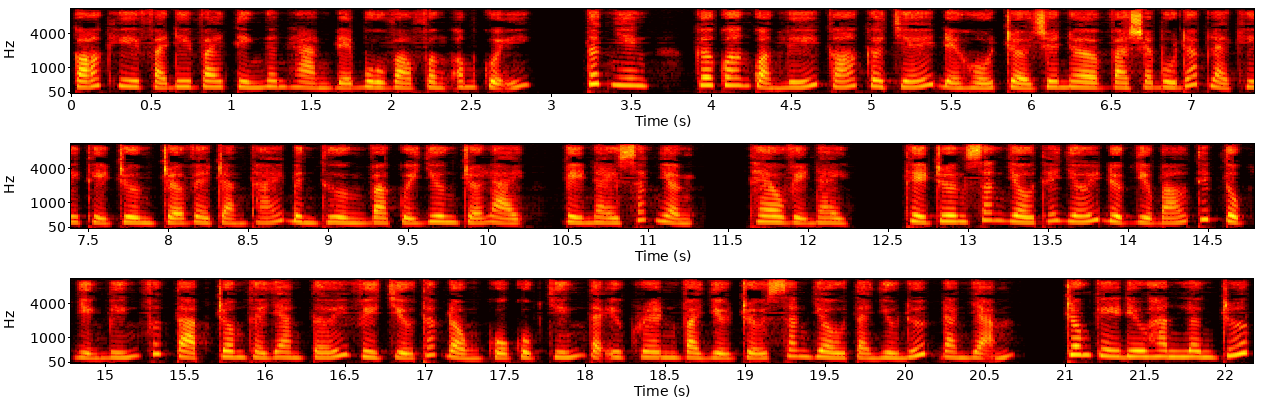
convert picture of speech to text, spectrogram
có khi phải đi vay tiền ngân hàng để bù vào phần âm quỹ. Tất nhiên, cơ quan quản lý có cơ chế để hỗ trợ Jenner và sẽ bù đắp lại khi thị trường trở về trạng thái bình thường và quỹ dương trở lại, vị này xác nhận. Theo vị này, Thị trường xăng dầu thế giới được dự báo tiếp tục diễn biến phức tạp trong thời gian tới vì chịu tác động của cuộc chiến tại Ukraine và dự trữ xăng dầu tại nhiều nước đang giảm. Trong kỳ điều hành lần trước,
